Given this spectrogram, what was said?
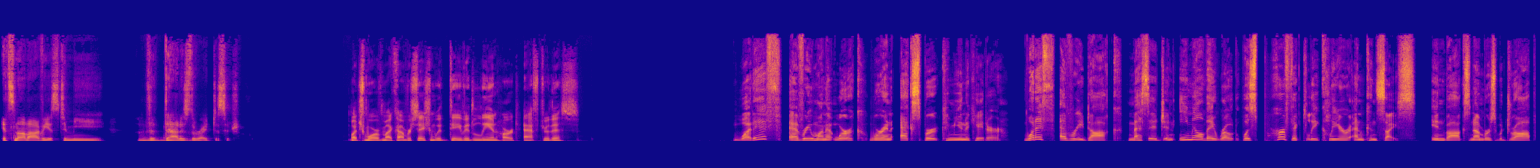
It's not obvious to me that that is the right decision. Much more of my conversation with David Leonhardt after this. What if everyone at work were an expert communicator? What if every doc, message, and email they wrote was perfectly clear and concise? Inbox numbers would drop,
